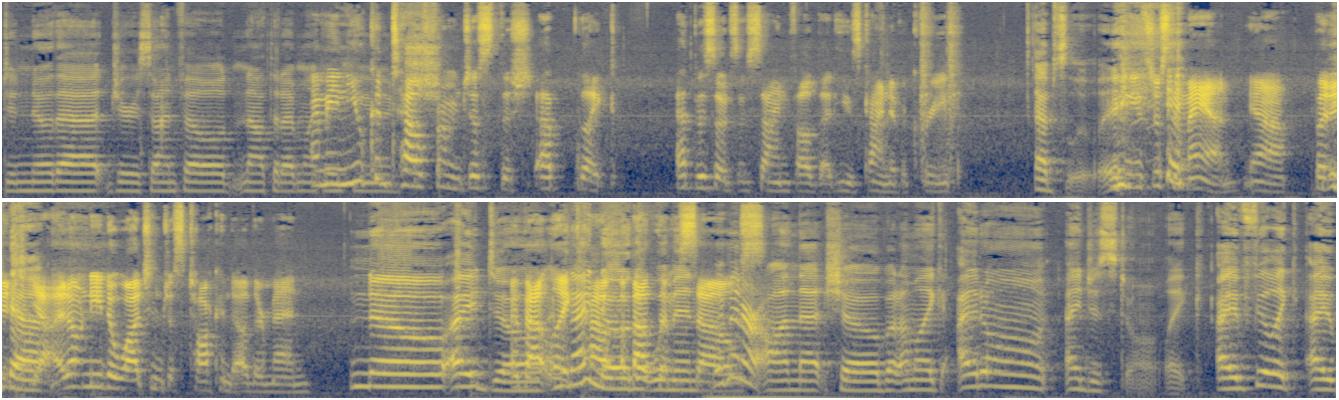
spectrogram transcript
didn't know that. Jerry Seinfeld. Not that I'm like. I mean, you could huge- tell from just the sh- ep- like episodes of Seinfeld that he's kind of a creep. absolutely. I mean, he's just a man, yeah. But it, yeah. Yeah. I don't need to watch him just talking to other men. No, I don't. About, I mean, like, I how- know that about women themselves. women are on that show, but I'm like, I don't. I just don't like. I feel like I.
